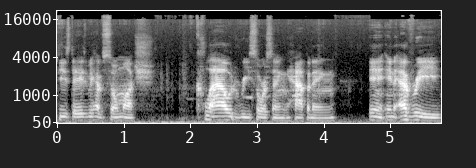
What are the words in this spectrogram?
these days we have so much cloud resourcing happening in, in every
